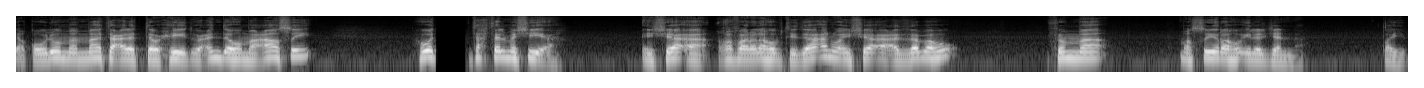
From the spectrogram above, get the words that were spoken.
يقولون من مات على التوحيد وعنده معاصي هو تحت المشيئة. إن شاء غفر له ابتداء وإن شاء عذبه ثم مصيره إلى الجنة. طيب.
